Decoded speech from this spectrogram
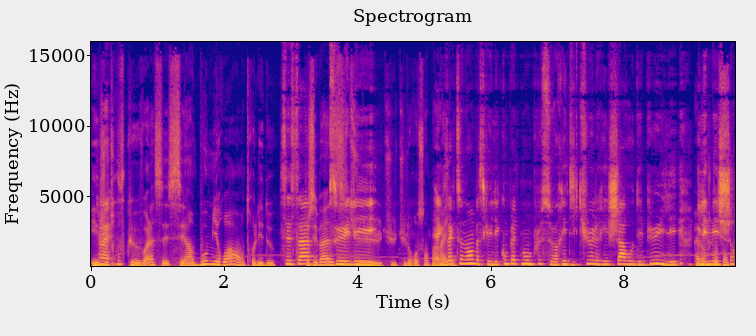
Et Ouais. je trouve que voilà, c'est c'est un beau miroir entre les deux. C'est ça. Je sais pas parce si qu'il tu, est- tu, tu le ressens pareil. Exactement, parce qu'il est complètement plus euh, ridicule. Richard, au début, il est, Alors, il est méchant.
